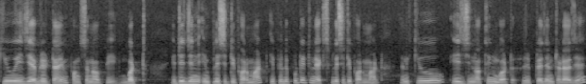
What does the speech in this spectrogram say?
q is every time function of p, but it is in implicit format. If you put it in explicit format then q is nothing but represented as a,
